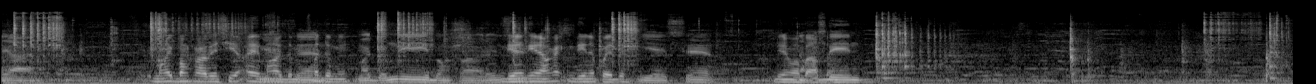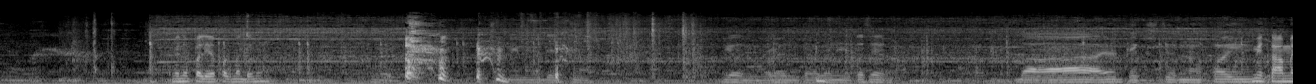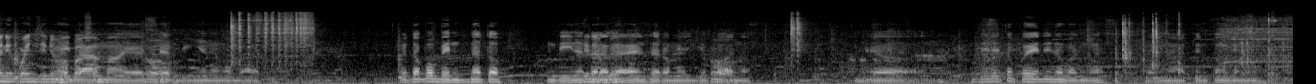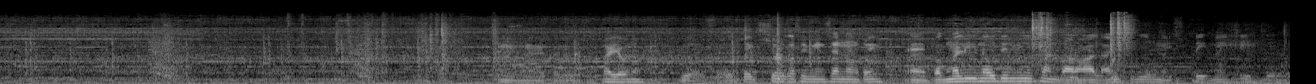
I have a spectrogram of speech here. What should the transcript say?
Ayan. Mga ibang currency, ay, mga dumi, Yan. madumi. Madumi, ibang Hindi na, currency. kinaka, hindi na pwede. Yes, sir. Hindi na mabasa. Nakabend. Ganun pala yung pag madumi. May mga dents na. Yun, ayun talaga nito, sir. Ba, ayun, texture ng coin. May tama ni coins, hindi May mabasa. tama, yes, Oo. sir. Di niya na mabasa. Ito po, bend na to. Hindi na Hindi na talaga yan, sir. Medyo pa Oo. ano. Ayan. Hindi ito pwede naman, mas. Try natin tong ganyan. Ito. Ayaw na. Yes, so texture kasi minsan ng coin. Eh, pag malinaw din minsan, parang alam siguro may state, may shape. Pero,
